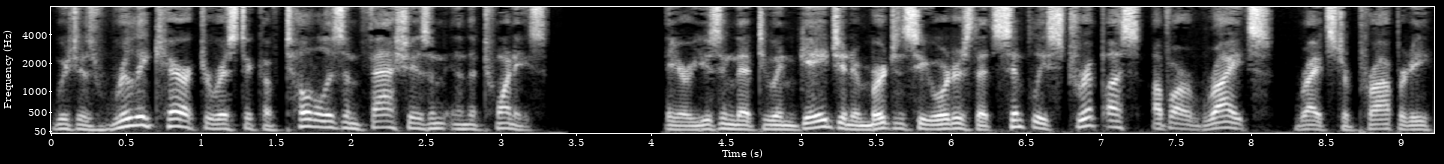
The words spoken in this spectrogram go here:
which is really characteristic of totalism fascism in the 20s. They are using that to engage in emergency orders that simply strip us of our rights rights to property,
